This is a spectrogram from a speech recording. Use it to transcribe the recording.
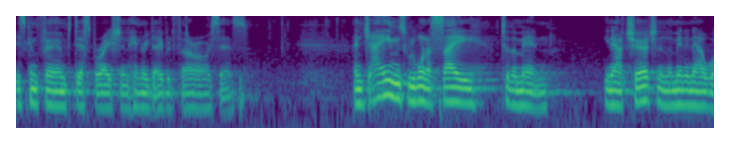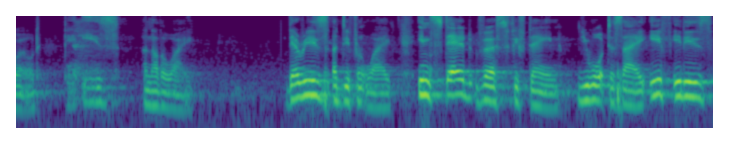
is confirmed desperation, Henry David Thoreau says. And James would want to say to the men, in our church and in the men in our world, there is another way. There is a different way. Instead, verse 15, you ought to say, if it is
